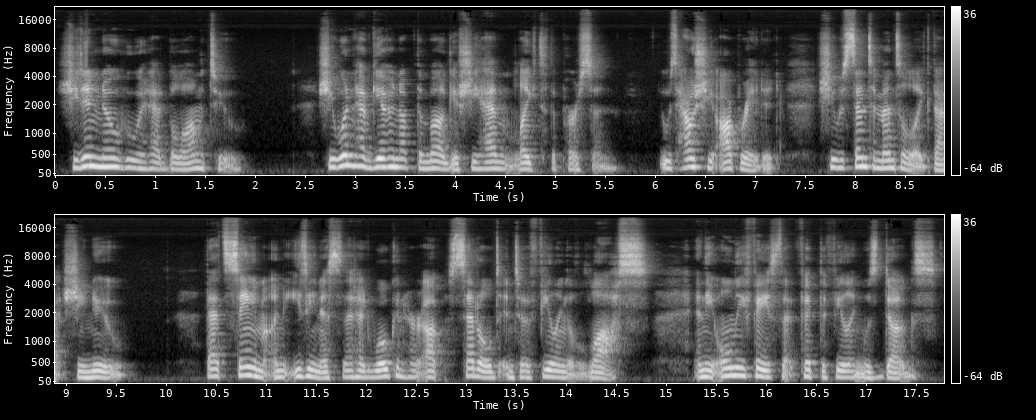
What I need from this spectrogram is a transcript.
She didn't know who it had belonged to. She wouldn't have given up the mug if she hadn't liked the person. It was how she operated. She was sentimental like that, she knew. That same uneasiness that had woken her up settled into a feeling of loss, and the only face that fit the feeling was Doug's,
